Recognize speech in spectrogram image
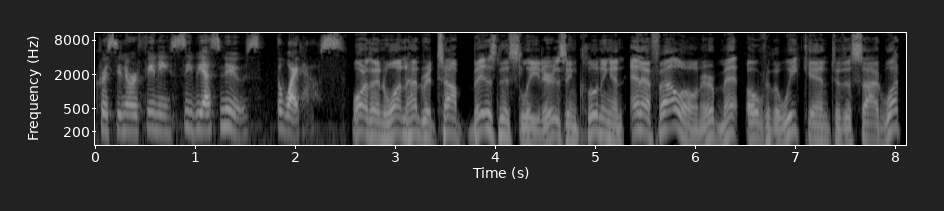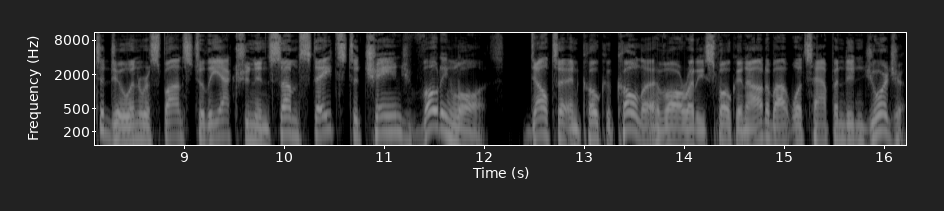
Christina Ruffini, CBS News, the White House. More than 100 top business leaders, including an NFL owner, met over the weekend to decide what to do in response to the action in some states to change voting laws. Delta and Coca Cola have already spoken out about what's happened in Georgia.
